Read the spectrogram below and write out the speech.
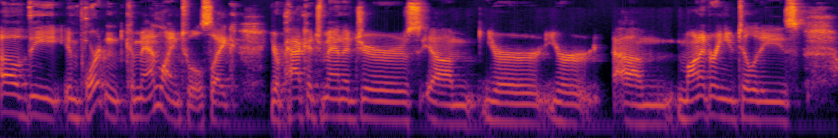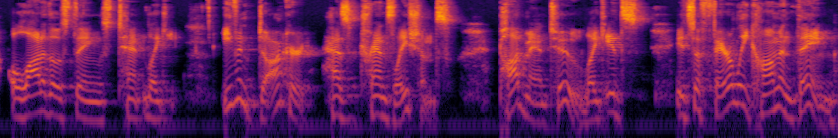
of the important command line tools like your package managers, um, your your um, monitoring utilities. A lot of those things tend like even Docker has translations. Podman too. Like it's it's a fairly common thing.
